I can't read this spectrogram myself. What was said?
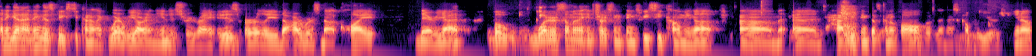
And again, I think this speaks to kind of like where we are in the industry, right? It is early. The hardware's not quite there yet. But what are some of the interesting things we see coming up, um, and how do you think that's going to evolve over the next couple years? You know,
